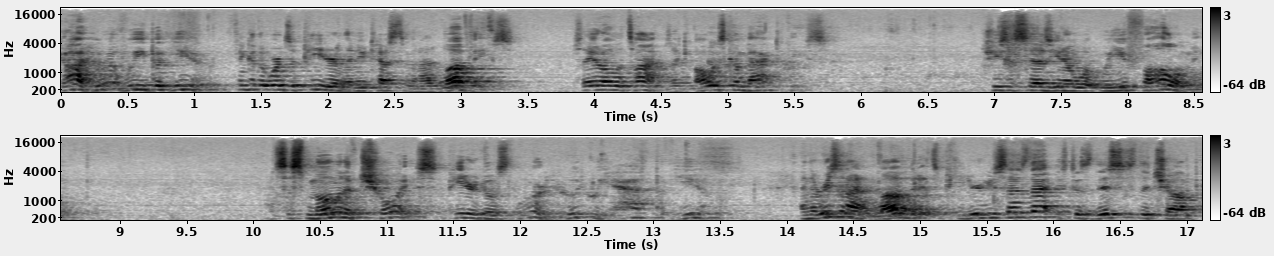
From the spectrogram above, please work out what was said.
God, who have we but you? Think of the words of Peter in the New Testament. I love these. Say it all the time. It's like always come back to these. Jesus says, you know what, will you follow me? It's this moment of choice. Peter goes, Lord, who do we have but you? And the reason I love that it's Peter who says that is because this is the chump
